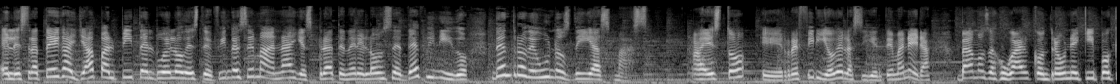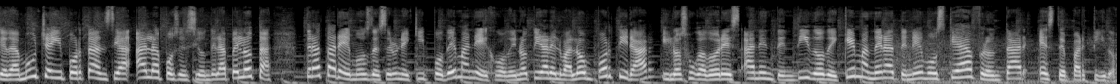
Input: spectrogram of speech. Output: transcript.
El estratega ya palpita el duelo de este fin de semana y espera tener el 11 definido dentro de unos días más. A esto eh, refirió de la siguiente manera, vamos a jugar contra un equipo que da mucha importancia a la posesión de la pelota. Trataremos de ser un equipo de manejo, de no tirar el balón por tirar y los jugadores han entendido de qué manera tenemos que afrontar este partido.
